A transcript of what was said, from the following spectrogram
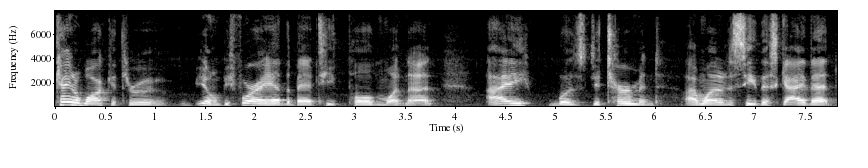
kind of walk it through. You know, before I had the bad teeth pulled and whatnot, I was determined. I wanted to see this guy that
